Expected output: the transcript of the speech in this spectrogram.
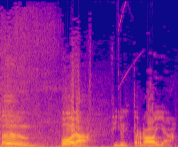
Boom! Vola! Figlio di Troia.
